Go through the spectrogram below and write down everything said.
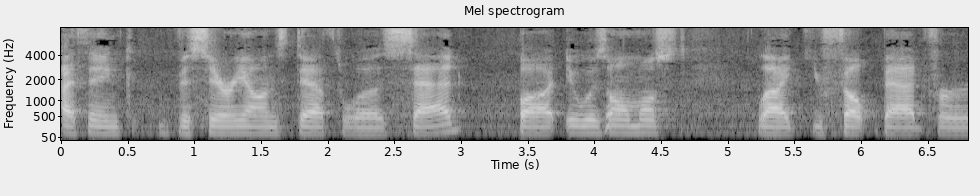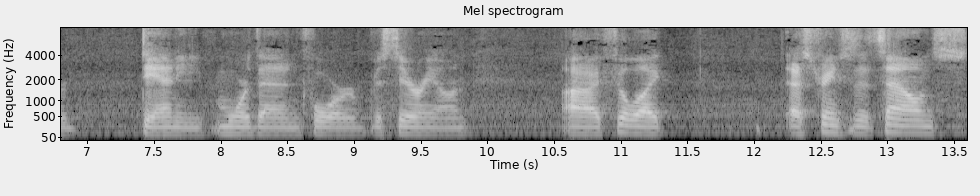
I think Viserion's death was sad, but it was almost like you felt bad for Dany more than for Viserion. I feel like, as strange as it sounds,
